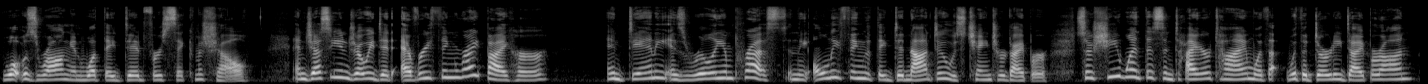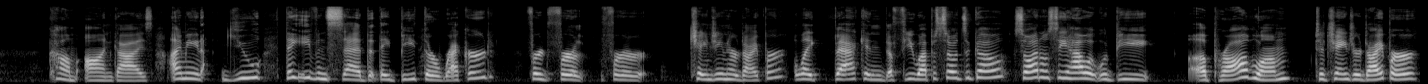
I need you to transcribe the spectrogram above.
what was wrong and what they did for sick Michelle. And Jesse and Joey did everything right by her. And Danny is really impressed. And the only thing that they did not do was change her diaper. So she went this entire time with with a dirty diaper on. Come on, guys. I mean, you they even said that they beat their record for for for changing her diaper like back in a few episodes ago. So I don't see how it would be a problem to change her diaper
